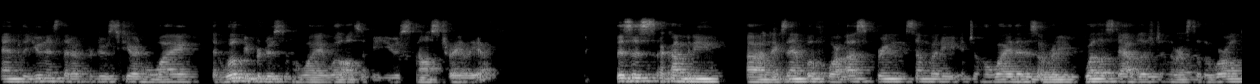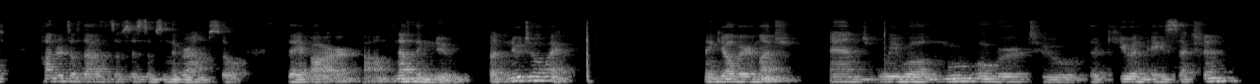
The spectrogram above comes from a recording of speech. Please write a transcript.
And the units that are produced here in Hawaii, that will be produced in Hawaii, will also be used in Australia. This is a company, uh, an example for us bringing somebody into Hawaii that is already well established in the rest of the world, hundreds of thousands of systems in the ground. So they are um, nothing new, but new to Hawaii. Thank you all very much. And we will move over to the Q&A section.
